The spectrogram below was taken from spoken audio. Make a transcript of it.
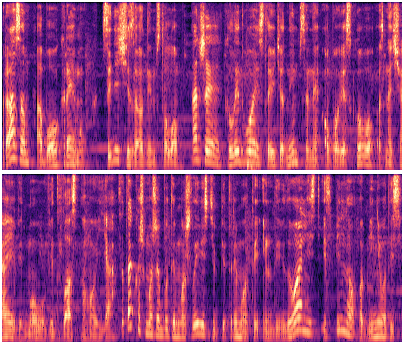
разом або окремо, сидячи за одним столом. Адже коли двоє стають одним, це не обов'язково означає відмову від власного я. Це також може бути можливістю підтримувати індивідуальність і спільно обмінюватись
